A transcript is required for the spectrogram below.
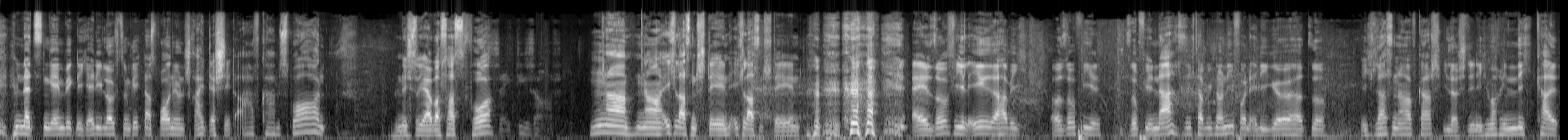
im letzten Game wirklich, Eddie läuft zum Gegnerspawn und schreit, der steht AFK im Spawn. Und ich so, ja, was hast du vor? Na, na, ich lass ihn stehen, ich lass ihn stehen. Ey, so viel Ehre habe ich, so viel, so viel Nachsicht habe ich noch nie von Eddie gehört, so. Ich lasse einen AFK-Spieler stehen, ich mache ihn nicht kalt.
